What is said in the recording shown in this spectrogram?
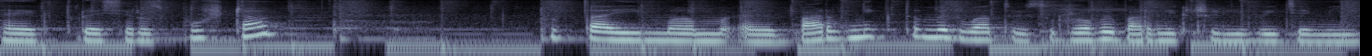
e, które się rozpuszcza. Tutaj mam e, barwnik do mydła, to jest różowy barwnik, czyli wyjdzie mi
